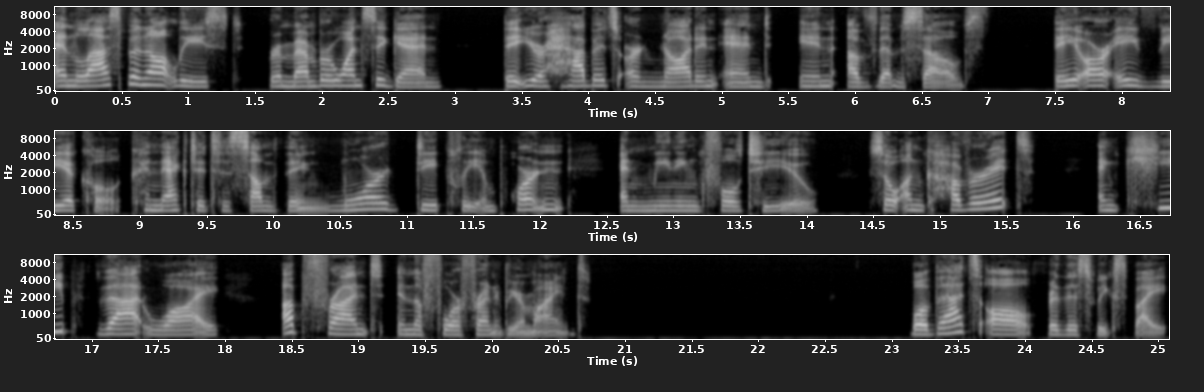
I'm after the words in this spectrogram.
And last but not least, remember once again that your habits are not an end in of themselves. They are a vehicle connected to something more deeply important and meaningful to you. So uncover it and keep that why up front in the forefront of your mind. Well, that's all for this week's bite.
